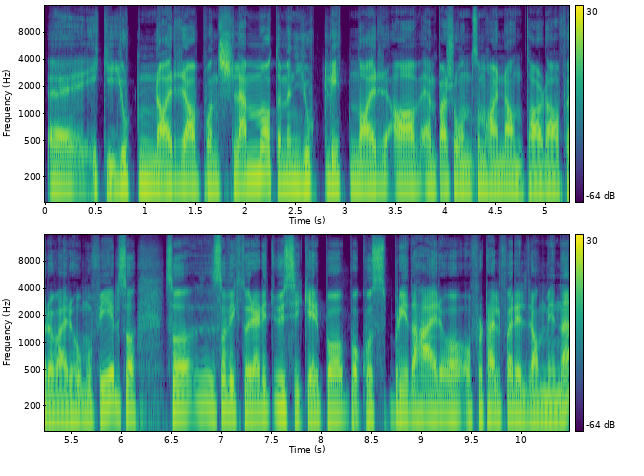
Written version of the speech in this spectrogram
ikke gjort narr av på en slem måte, men gjort litt narr av en person som han antar da for å være homofil. Så, så, så Victor er litt usikker på, på hvordan blir det her å, å fortelle foreldrene mine.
